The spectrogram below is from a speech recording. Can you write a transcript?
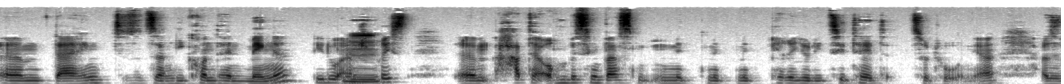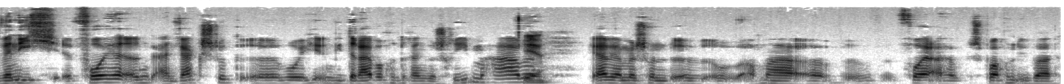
ähm, da hängt sozusagen die Content-Menge, die du mhm. ansprichst, mhm. Ähm, hat ja auch ein bisschen was mit, mit, mit Periodizität zu tun, ja. Also wenn ich vorher irgendein Werkstück, äh, wo ich irgendwie drei Wochen dran geschrieben habe, yeah. ja, wir haben ja schon äh, auch mal äh, vorher gesprochen über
